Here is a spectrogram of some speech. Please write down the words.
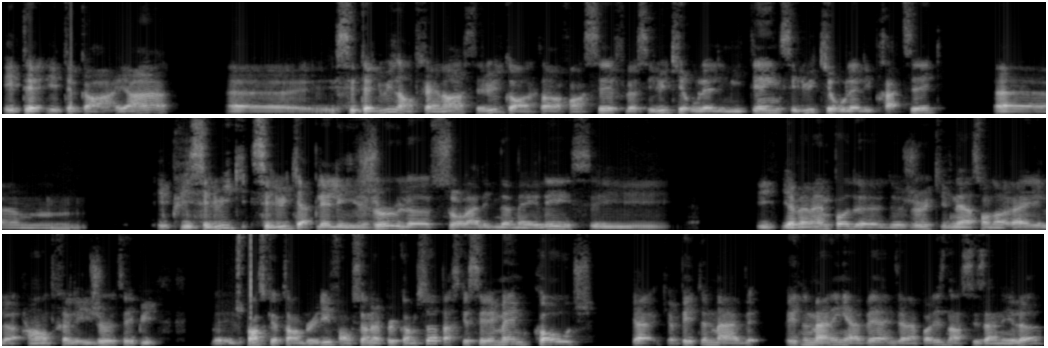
était, était carrière, euh, c'était lui l'entraîneur, c'était lui le coordinateur offensif, c'est lui qui roulait les meetings, c'est lui qui roulait les pratiques. Euh, et puis, c'est lui, qui, c'est lui qui appelait les jeux sur la ligne de mêlée. C'est, il n'y avait même pas de, jeu qui venait à son oreille entre les jeux. Ben, je pense que Tom Brady fonctionne un peu comme ça parce que c'est les mêmes coachs que, Peyton, Manning avait à Indianapolis dans ces années-là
